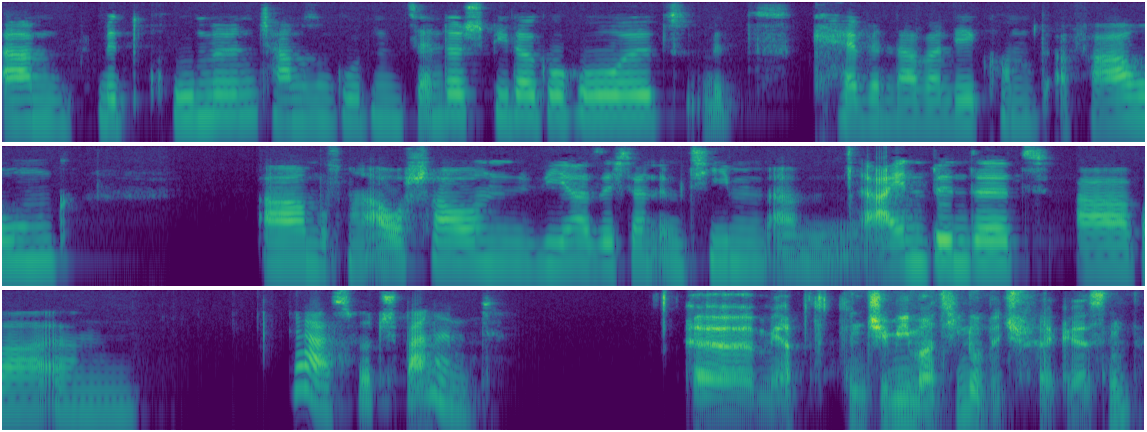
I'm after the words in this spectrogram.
Ähm, mit Krumlund haben sie einen guten Centerspieler geholt. Mit Kevin Lavallée kommt Erfahrung. Äh, muss man auch schauen, wie er sich dann im Team ähm, einbindet. Aber ähm, ja, es wird spannend. Ähm, ihr habt den Jimmy Martinovic vergessen.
